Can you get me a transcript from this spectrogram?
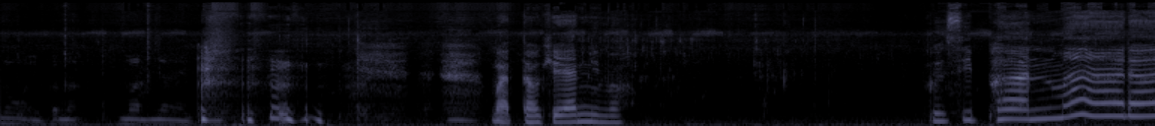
หน่อยปะนะมัดใหญ่หมัดเตาแค้นนี่บ่ก็สิเพิ่นมาได้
